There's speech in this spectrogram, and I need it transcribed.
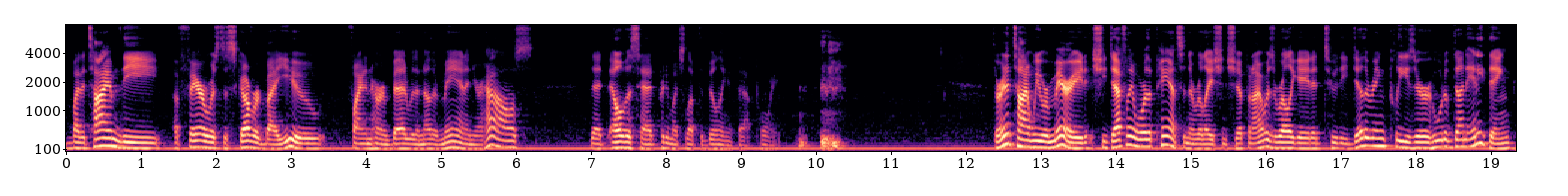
by the time the affair was discovered by you, finding her in bed with another man in your house, that Elvis had pretty much left the building at that point. During the time we were married, she definitely wore the pants in the relationship, and I was relegated to the dithering pleaser who would have done anything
